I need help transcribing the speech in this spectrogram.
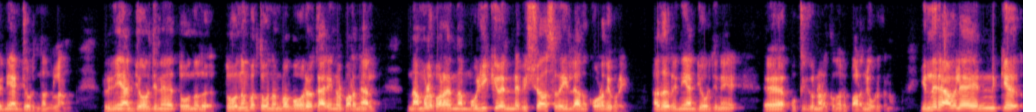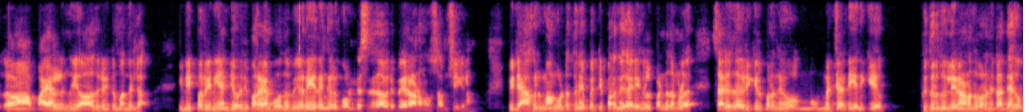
റിനിയാൻ ജോർജും തങ്ങളാണ് റിനിയാൻ ജോർജിന് തോന്നുന്നത് തോന്നുമ്പോൾ തോന്നുമ്പോൾ ഓരോ കാര്യങ്ങൾ പറഞ്ഞാൽ നമ്മൾ പറയുന്ന മൊഴിക്ക് തന്നെ വിശ്വാസ്യതയില്ല എന്ന് കോടതി പറയും. അത് റിനിയാൻ ജോർജിനെ പൊക്കിക്കൊണ്ട് നടക്കുന്നവർ പറഞ്ഞു കൊടുക്കണം. ഇന്ന് രാവിലെ എനിക്ക് അയാളിൽ നിന്ന് യാതൊരു ഇതും വന്നില്ല. ഇനിയിപ്പോൾ റിനിയാൻ ജോർജ് പറയാൻ പോകുന്ന വേറെ ഏതെങ്കിലും കോൺഗ്രസ് നേതാവിന്റെ പേരാണോ എന്ന് സംശയിക്കണം. പിന്നെ രാഹുൽ മാങ്കൂട്ടത്തിനെ പറ്റി പറഞ്ഞ കാര്യങ്ങൾ പണ്ട് നമ്മൾ സരിത ഒരിക്കൽ പറഞ്ഞു ഉമ്മൻചാണ്ടി എനിക്ക് പിതൃതുല്യനാണെന്ന് പറഞ്ഞിട്ട് അദ്ദേഹം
